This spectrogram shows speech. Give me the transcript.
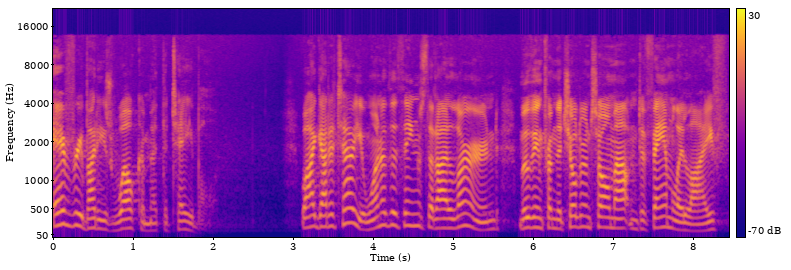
everybody's welcome at the table? Well, I got to tell you, one of the things that I learned moving from the children's home out into family life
